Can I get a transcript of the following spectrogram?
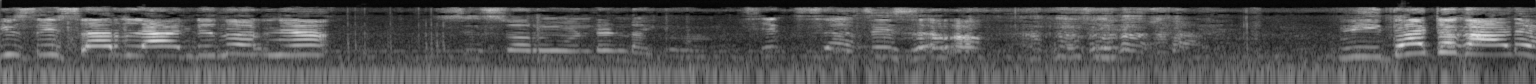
ഈ സ്വിറ്റ്സർലാൻഡ് എന്ന് പറഞ്ഞ സിസർ കൊണ്ട് ഇതാട്ടോ കാട്.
